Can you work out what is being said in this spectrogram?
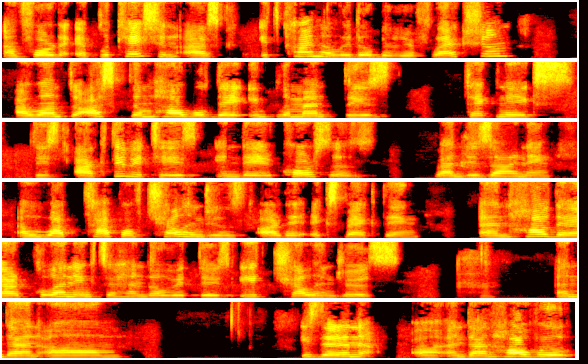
And for the application ask it's kind of little bit reflection i want to ask them how will they implement these techniques these activities in their courses when designing and what type of challenges are they expecting and how they are planning to handle with these each challenges Mhm. and then um is there an uh, and then how will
